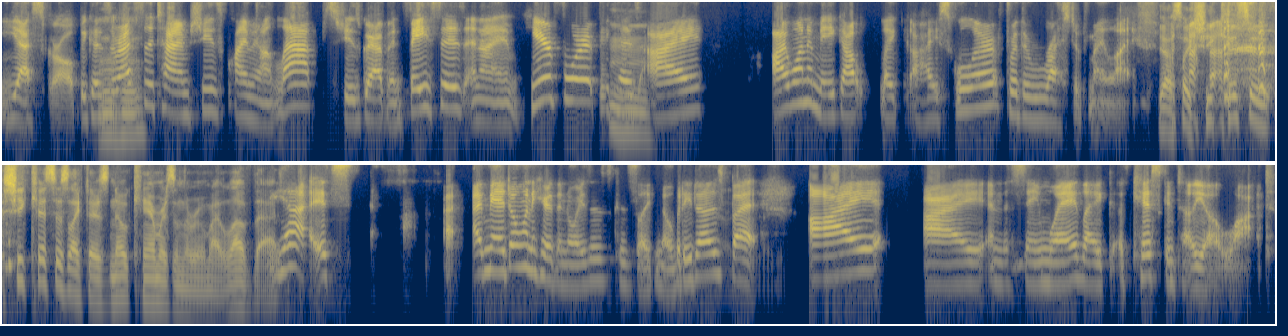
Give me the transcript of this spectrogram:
yes, girl. Because the rest Mhm. of the time she's climbing on laps, she's grabbing faces, and I am here for it because Mhm. I I want to make out like a high schooler for the rest of my life. Yeah, it's like she kisses. she kisses like there's no cameras in the room. I love that. Yeah, it's. I, I mean, I don't want to hear the noises because like nobody does, but I I am the same way. Like a kiss can tell you a lot,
